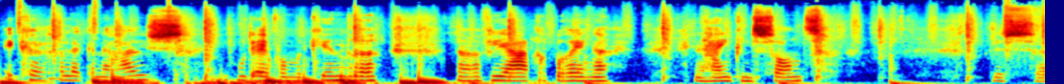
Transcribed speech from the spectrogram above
Ik uh, ga lekker naar huis. Ik moet een van mijn kinderen naar een verjaardag brengen in Heinkensand. Dus uh,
